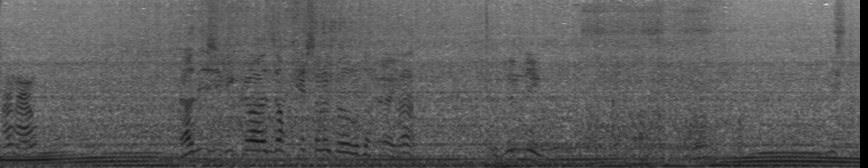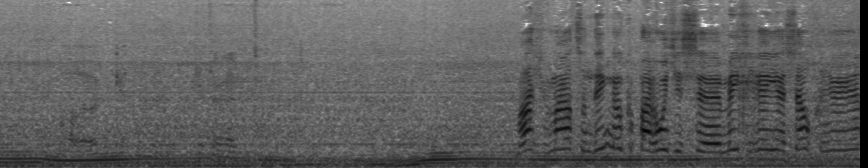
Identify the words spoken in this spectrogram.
Nou, nou. Ja, die, die, die, die zag ik gisteren ook wel op dag rijden. Ja. Dat is een ding. Oh, ketter- ketterrem. Maatje van had zo'n ding, ook een paar rondjes eh, meegereden, zelf gereden.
